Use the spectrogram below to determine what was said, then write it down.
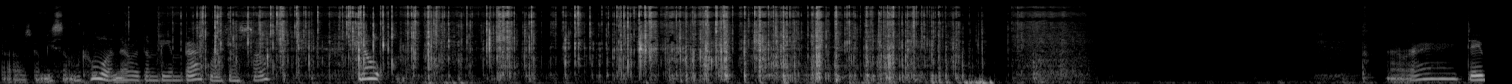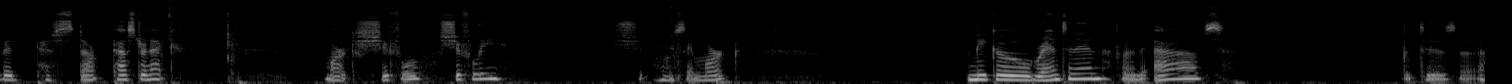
Thought it was going to be something cool in there with them being backwards and stuff. Nope. All right, David Pastor Pastrnak, Mark Schiffel, Schiffley, Sh I'm to say Mark, Mikko Rantanen for the abs, but his uh,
